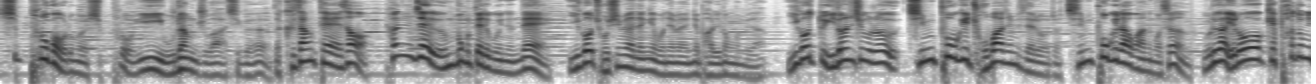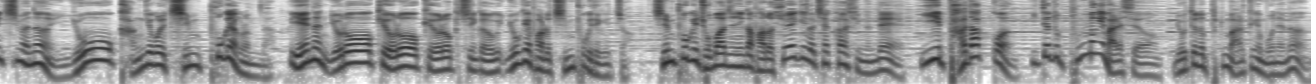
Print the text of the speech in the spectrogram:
10%가 오른 거예요. 10%이 우량주가 지금 그 상태에서 현재 음봉 때리고 있는데 이거 조심해야 되는 게 뭐냐면 이제 바로 이런 겁니다. 이것도 이런 식으로 진폭이 좁아지면서 내려오죠. 진폭이라고 하는 것은 우리가 이렇게 파동이 치면은 요 간격을 진폭이라고 그럽니다. 얘는 요렇게 요렇게 요렇게 치니까 요- 요게 바로 진폭이 되겠죠. 진폭이 좁아지니까 바로 쇠기를 체크할 수 있는데 이 바닥권 이때도 분명히 말했어요. 요때도 분명히 말했던 게 뭐냐면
